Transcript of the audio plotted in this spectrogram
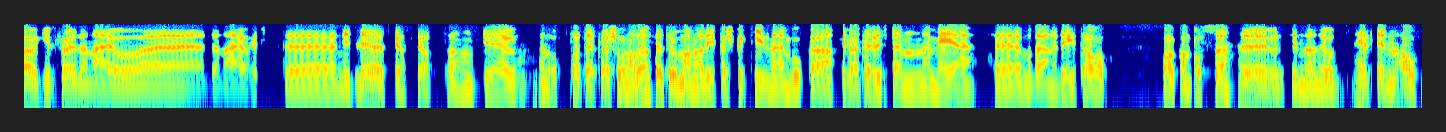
av Gil Troy den er jo, den er jo helt nydelig. Jeg skulle ønske at han skrev en oppdatert versjon av den. Jeg tror mange av de perspektivene i boka ville vært veldig spennende med moderne digital valgkamp også. siden den jo hele tiden, alt,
